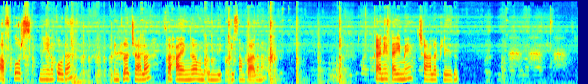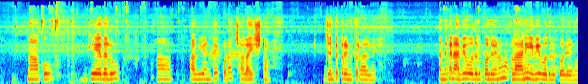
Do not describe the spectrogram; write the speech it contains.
అఫ్ కోర్స్ నేను కూడా ఇంట్లో చాలా సహాయంగా ఉంటుంది ఈ సంపాదన. కానీ టైమే చాలట్లేదు. నాకు గేదెలు అవి అంటే కూడా చాలా ఇష్టం. జంతు ప్రేమికురాలిని. అందుకని అవి వదులుకోలేను అలా అని ఇవి వదులుకోలేను.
